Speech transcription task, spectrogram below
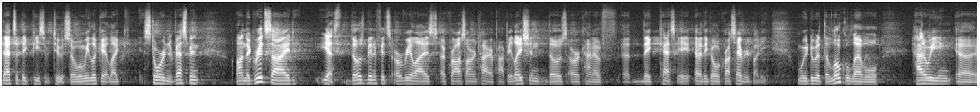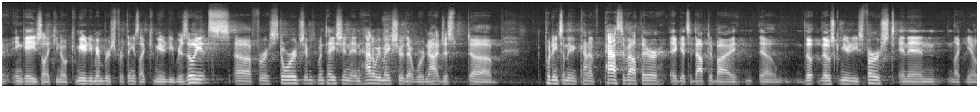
that's a big piece of it too. So when we look at like stored investment on the grid side, yes, those benefits are realized across our entire population. Those are kind of uh, they cascade, uh, they go across everybody. When we do it at the local level, how do we uh, engage like you know community members for things like community resilience uh, for storage implementation, and how do we make sure that we're not just uh, putting something kind of passive out there, it gets adopted by you know, th- those communities first, and then like you know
